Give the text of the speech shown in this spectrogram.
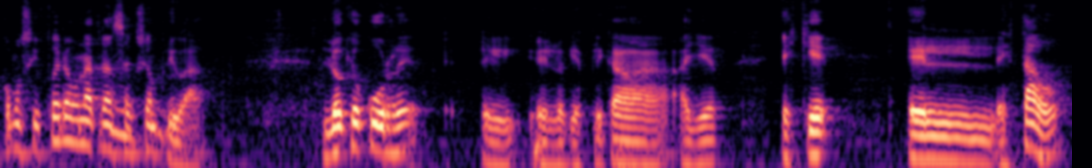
como si fuera una transacción privada. Lo que ocurre, eh, lo que explicaba ayer, es que el Estado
